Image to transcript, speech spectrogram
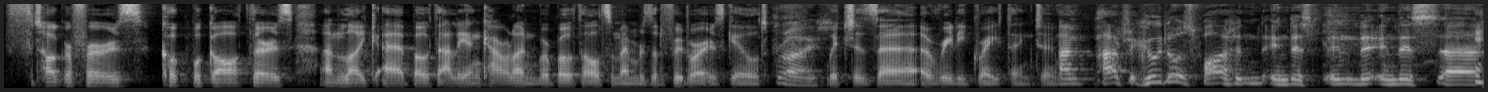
photographers, cookbook authors, and like uh, both Ali and Caroline, we're both also members of the Food Writers Guild, Right. which is uh, a really great thing too. And Patrick, who does what in, in this in, the, in this uh,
